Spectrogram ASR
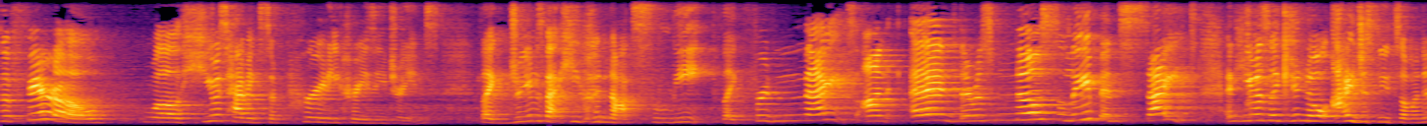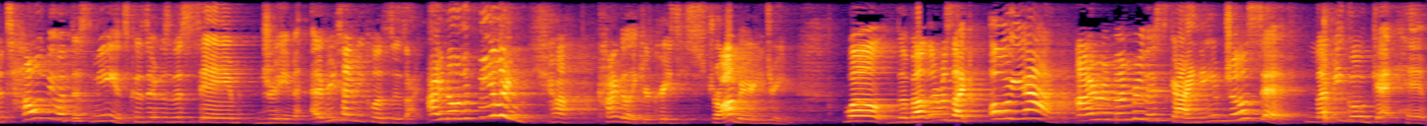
the Pharaoh, well, he was having some pretty crazy dreams. Like dreams that he could not sleep. Like for nights on end, there was no sleep in sight. And he was like, you know, I just need someone to tell me what this means because it was the same dream every time he closed his eyes. I know the feeling. Yeah, kind of like your crazy strawberry dream. Well, the butler was like, oh yeah, I remember this guy named Joseph. Let me go get him.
